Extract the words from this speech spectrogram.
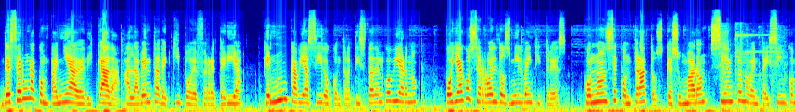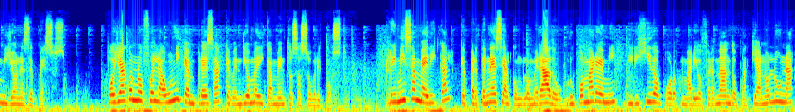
De ser una compañía dedicada a la venta de equipo de ferretería que nunca había sido contratista del gobierno, Pollago cerró el 2023 con 11 contratos que sumaron 195 millones de pesos. Pollago no fue la única empresa que vendió medicamentos a sobrecosto. Rimisa Medical, que pertenece al conglomerado Grupo Maremi, dirigido por Mario Fernando Paquiano Luna,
